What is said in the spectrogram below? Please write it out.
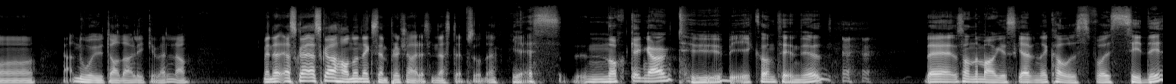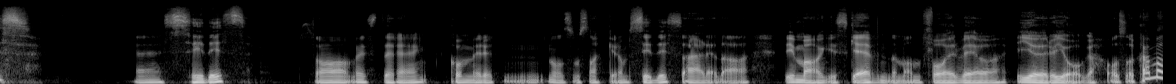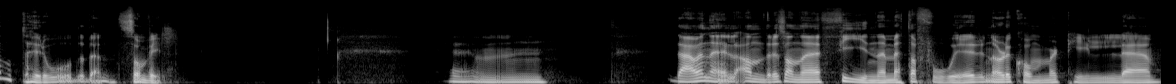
ja, noe ut av det allikevel. da. Men jeg skal, jeg skal, ha noen eksempler klare til neste episode. Yes. Nok en gang to be continued. Det, sånne magiske evner kalles for siddis. Eh, siddis. Så hvis dere kommer ut noen som snakker om siddis, så er det da de magiske evnene man får ved å gjøre yoga. Og så kan man tro det den som vil. Um, det er jo en del andre sånne fine metaforer når det kommer til eh,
